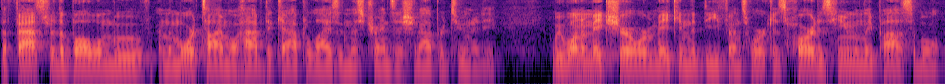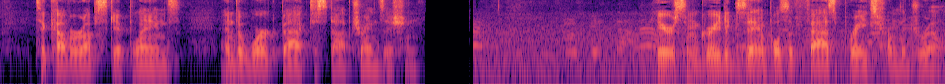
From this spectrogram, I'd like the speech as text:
the faster the ball will move and the more time we'll have to capitalize in this transition opportunity. We want to make sure we're making the defense work as hard as humanly possible to cover up skip lanes and to work back to stop transition. Here are some great examples of fast breaks from the drill.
